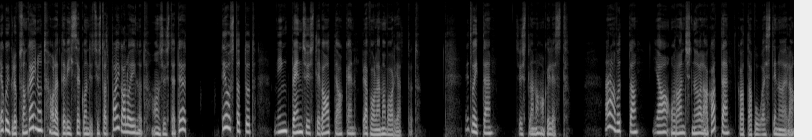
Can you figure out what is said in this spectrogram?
Ja kui klõps on käinud, olete viis sekundit süstalt paigal hoidnud, on süste töö teostatud ning pensüstli vaateaken peab olema varjatud. nüüd võite süstla naha küljest ära võtta ja oranž nõelakate katab uuesti nõela.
